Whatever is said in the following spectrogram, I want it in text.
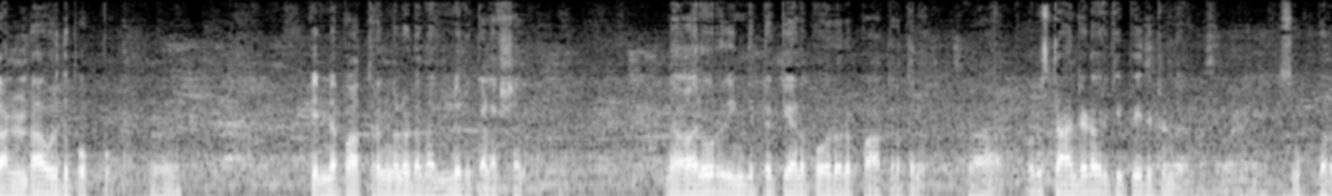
കണ്ടാ അവളിത് പൊക്കും. പിന്നെ പാത്രങ്ങളുടെ നല്ലൊരു കളക്ഷൻ. നാനൂറ് ഇങ്കിറ്റൊക്കെയാണ് ഇപ്പോൾ ഓരോരോ പാത്രത്തിന് ആ ഒരു സ്റ്റാൻഡേർഡ് അവർ കീപ്പ് ചെയ്തിട്ടുണ്ട്. സൂപ്പർ.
